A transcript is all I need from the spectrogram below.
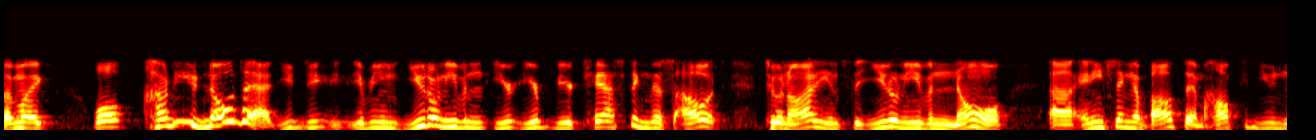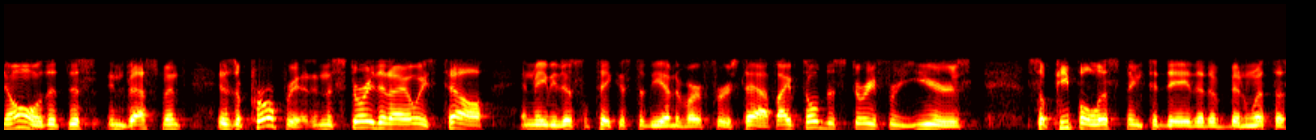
I'm like, well, how do you know that? You do, I mean, you don't even you're you're you're casting this out to an audience that you don't even know uh, anything about them. How can you know that this investment is appropriate? And the story that I always tell, and maybe this will take us to the end of our first half. I've told this story for years, so people listening today that have been with us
